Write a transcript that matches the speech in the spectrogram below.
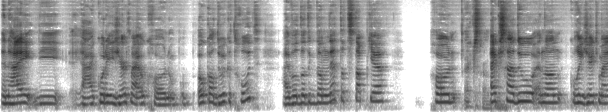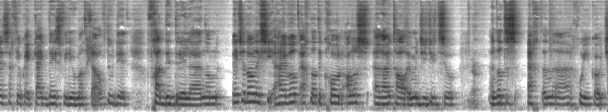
en hij, die, ja, hij corrigeert mij ook gewoon. Op, op, ook al doe ik het goed. Hij wil dat ik dan net dat stapje gewoon Extra. extra doe. En dan corrigeert hij mij en zegt hij, oké, kijk deze videomateriaal of doe dit. Of ga dit drillen. En dan, weet je, dan is hij, hij wil echt dat ik gewoon alles eruit haal in mijn jiu-jitsu. Ja. En dat is echt een eh, goede coach.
